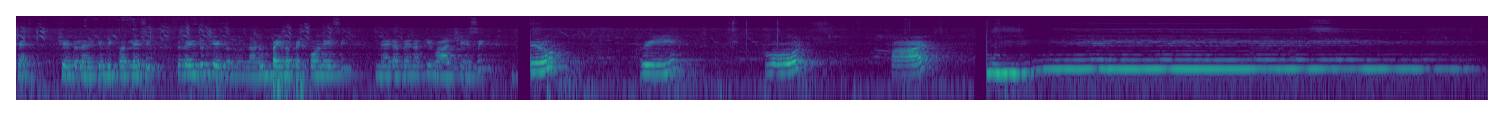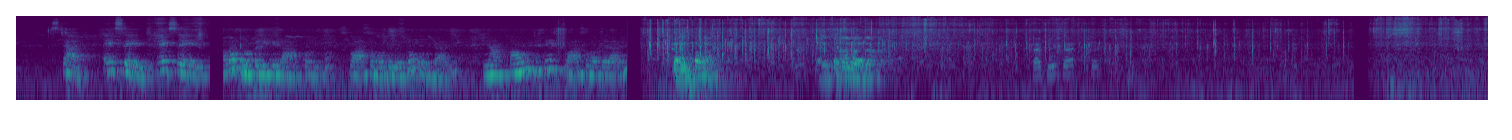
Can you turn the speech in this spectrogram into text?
Ten. చేతులని కిందికి వదిలేసి రెండు చేతులు నడుము పైగా పెట్టుకొనేసి మెడ వెనక్కి వాల్ చేసి two three four five. Exhale లోపలికి లాక్కుంటూ శ్వాస వదులుతూ ఉండాలి నా కౌంట్కి శ్వాస వదలాలి Kalpana Kalpana garu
